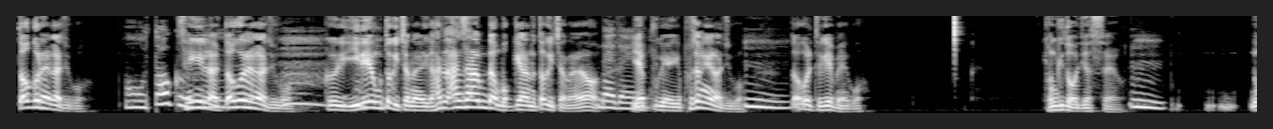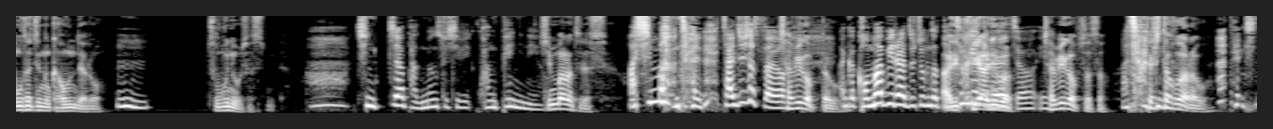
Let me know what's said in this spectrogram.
떡을 해가지고 어, 떡을. 생일날 떡을 해가지고 그 일회용 떡 있잖아요. 한, 한 사람당 먹게 하는 떡 있잖아요. 네네. 예쁘게 포장해가지고 음. 떡을 되게 메고 경기도 어디였어요. 음. 농사 짓는 가운데로 음. 두 분이 오셨습니다. 진짜 박명수 씨 광팬이네요. 10만 원 드렸어요. 아, 10만 원 잘 잘 주셨어요. 차비가 없다고. 그러니까 거마비라도 좀더 아니 그게 챙겨 아니고 드려야죠. 예. 차비가 없어서 아, 차비. 택시 타고 가라고. 택시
